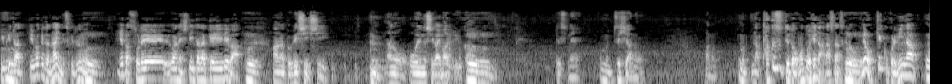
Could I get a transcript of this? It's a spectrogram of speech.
き受けたっていうわけじゃないんですけど、でも、うんやっぱそれはね、していただければ、うん。あの、やっぱ嬉しいし、うん、あの、応援のしがいもあるというか、うんうん。ですね。もうぜひあの、あの、もうなんか託すっていうと本当変な話なんですけど、うんでも結構これみんな同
